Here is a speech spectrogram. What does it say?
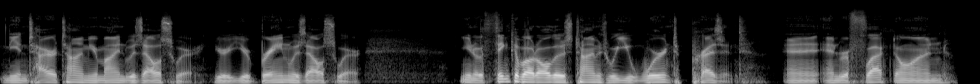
the entire time your mind was elsewhere. Your your brain was elsewhere. You know think about all those times where you weren't present and and reflect on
